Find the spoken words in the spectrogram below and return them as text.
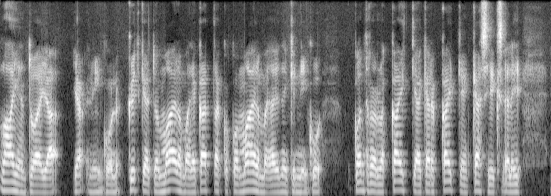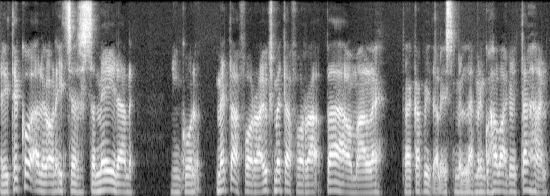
laajentua ja, ja niin kuin kytkeytyä maailmaan ja kattaa koko maailma ja jotenkin niin kuin kontrolloida kaikkea ja käydä kaikkeen käsiksi. Eli, eli tekoäly on itse asiassa meidän niin kuin metafora, yksi metafora pääomalle tai kapitalismille. Mä niin kuin havahduin tähän,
